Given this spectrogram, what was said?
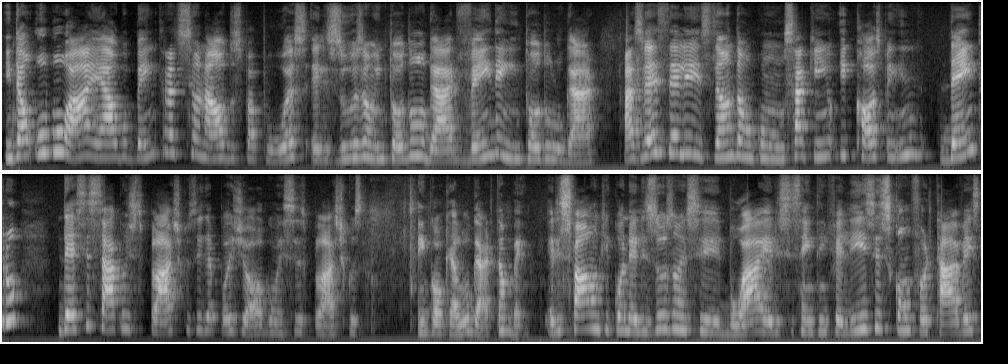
Então, o buá é algo bem tradicional dos papuas, eles usam em todo lugar, vendem em todo lugar. Às vezes eles andam com um saquinho e cospem dentro desses sacos plásticos e depois jogam esses plásticos em qualquer lugar também. Eles falam que quando eles usam esse buá, eles se sentem felizes, confortáveis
